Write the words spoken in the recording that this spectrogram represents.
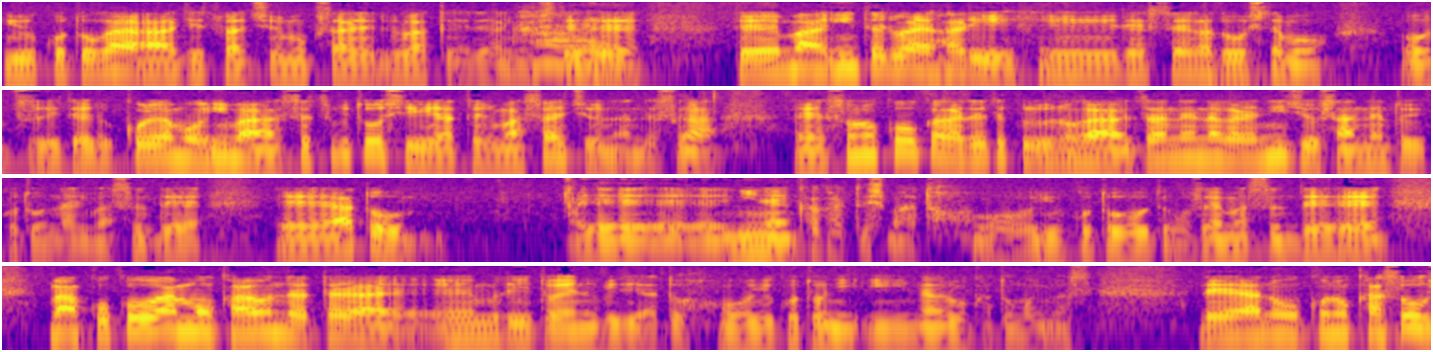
いうことが実は注目されるわけでありまして、はい、でまあ、インテルはやはり劣勢がどうしても続いている、これはもう今、設備投資やっている真っ最中なんですが、えー、その効果が出てくるのが残念ながら23年ということになりますので、えー、あとえー、2年かかってしまうということでございますんで、まあ、ここはもう買うんだったら AMD と NVIDIA ということになろうかと思います。であのこの仮想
